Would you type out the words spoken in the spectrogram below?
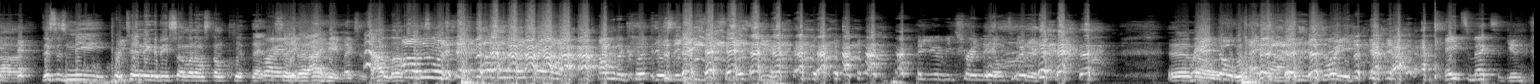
Uh, this is me pretending to be someone else. Don't clip that Right. and say that I hate Mexicans. I love. I was Mexicans. gonna- I'm gonna clip this and you. You're gonna be trending on Twitter. Rando black guy from Detroit hates Mexicans.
